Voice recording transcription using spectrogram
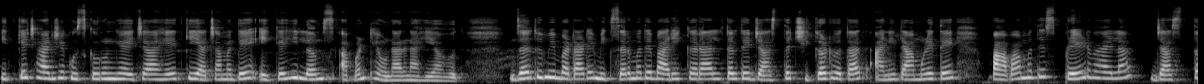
इतके छानसे कुस्करून घ्यायचे आहेत की याच्यामध्ये एकही लम्स आपण ठेवणार नाही आहोत. जर तुम्ही बटाटे मिक्सरमध्ये बारीक कराल तर ते जास्त चिकट होतात आणि त्यामुळे ते पावामध्ये स्प्रेड व्हायला जास्त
